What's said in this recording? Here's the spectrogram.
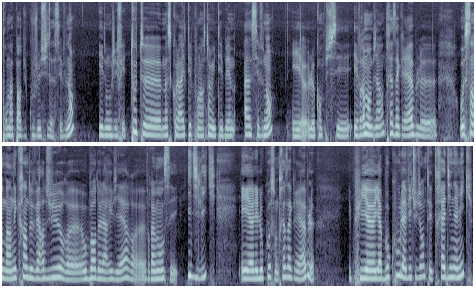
pour ma part, du coup, je suis à Sévenant. Et donc j'ai fait toute euh, ma scolarité pour l'instant UTBM à Sévenant. Et euh, le campus est, vraiment bien, très agréable, euh, au sein d'un écrin de verdure au bord de la rivière. vraiment, c'est idyllique. Et les locaux sont très agréables. Et puis il y a beaucoup, la vie étudiante est très dynamique,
